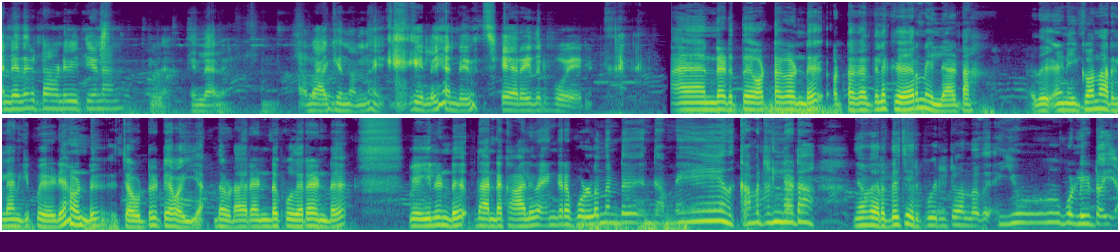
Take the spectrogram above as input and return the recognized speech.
എന്റെ നിന്ന് കിട്ടാൻ വേണ്ടി വെയിറ്റ് ചെയ്യണതാണ്. ഇല്ല ഇല്ല അല്ലേ ഭാഗ്യം നന്നായി. ഇല്ല എന്റെ ഷെയർ ചെയ്തിട്ട് പോയേനെ. എന്റെ അടുത്ത് ഒട്ടകമുണ്ട് ഒട്ടകത്തിൽ കയറണില്ല കേട്ടാ. അത് എണീക്കോന്നറിയില്ല എനിക്ക് പേടിയാവുണ്ട് ചവിട്ട് കിട്ടിയാൽ വയ്യ. ഇതവിടെ രണ്ട് കുതിര ഉണ്ട്. വെയിലുണ്ട്. എന്റെ കാൽ ഭയങ്കര പൊള്ളുന്നുണ്ട്. എന്റെ അമ്മേ നിൽക്കാൻ പറ്റണില്ല കേട്ടാ. ഞാൻ വെറുതെ ചെരുപ്പ് വന്നത്. അയ്യോ പൊള്ളിയിട്ട് വയ്യ.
